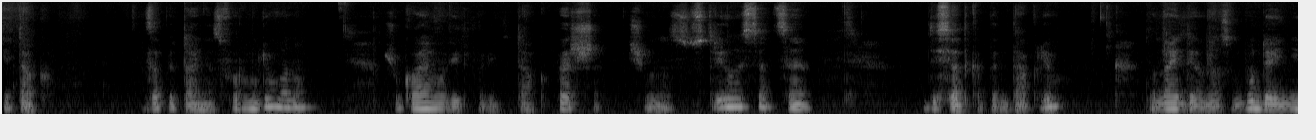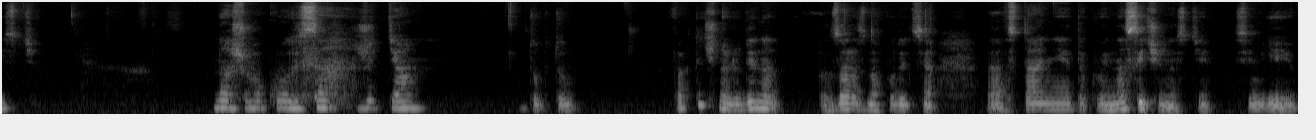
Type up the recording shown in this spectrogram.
І так, запитання сформульовано. Шукаємо відповідь. Так, перше, що у нас зустрілося, це десятка пентаклів. Вона йде у нас в буденність нашого колеса життя. Тобто, фактично, людина зараз знаходиться е, в стані такої насиченості сім'єю.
